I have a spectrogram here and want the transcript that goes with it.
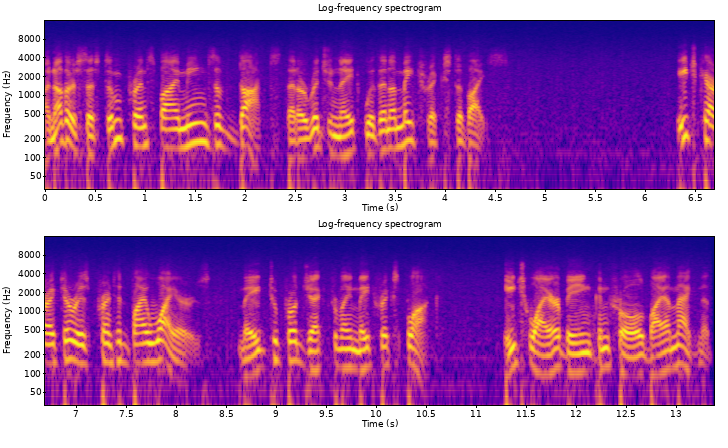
Another system prints by means of dots that originate within a matrix device. Each character is printed by wires made to project from a matrix block, each wire being controlled by a magnet.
